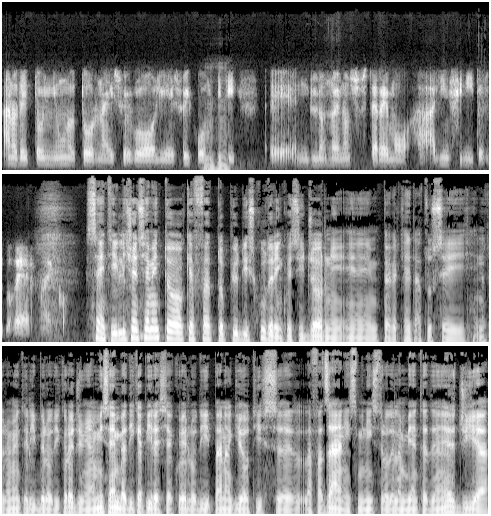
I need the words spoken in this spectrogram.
hanno detto ognuno torna ai suoi ruoli e ai suoi compiti. Mm-hmm eh, noi non sosterremo all'infinito il governo. Ecco. Senti, il licenziamento che ha fatto più discutere in questi giorni, eh, poi per carità tu sei naturalmente libero di correggermi, ma mi sembra di capire sia quello di Panagiotis Lafazanis, ministro dell'ambiente e dell'energia,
